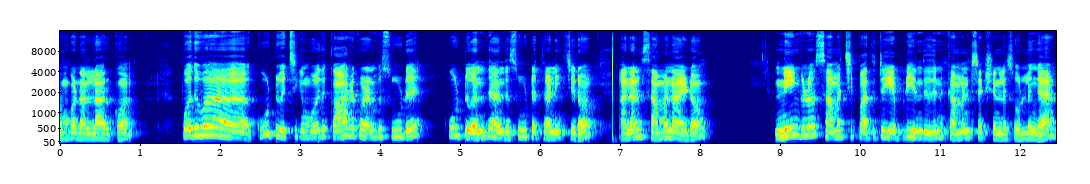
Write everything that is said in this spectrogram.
ரொம்ப நல்லாயிருக்கும். பொதுவாக கூட்டு வச்சுக்கும் போது காரக்குழம்பு சூடு கூட்டு வந்து அந்த சூட்டை தணிச்சிடும். அதனால் சமனாயிடும். நீங்களும் சமைச்சு பார்த்துட்டு எப்படி இருந்ததுன்னு கமெண்ட் செக்ஷனில் சொல்லுங்கள்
